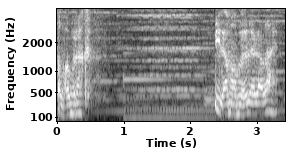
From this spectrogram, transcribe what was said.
Ama bırak. Ama böyle kalay.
